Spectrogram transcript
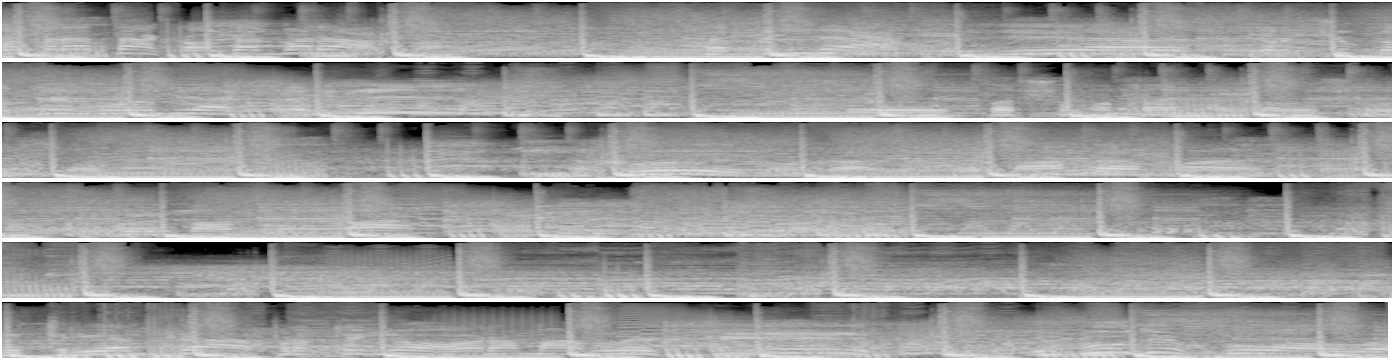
контратака, Одан Марафа. Стабільняк. Є Сидорчук отримує м'яч Сергій. В першому таймі залишилося хвилину грати з командами на такої банки 2. Петренка, проти нього Роман Легкий. Буде фол.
